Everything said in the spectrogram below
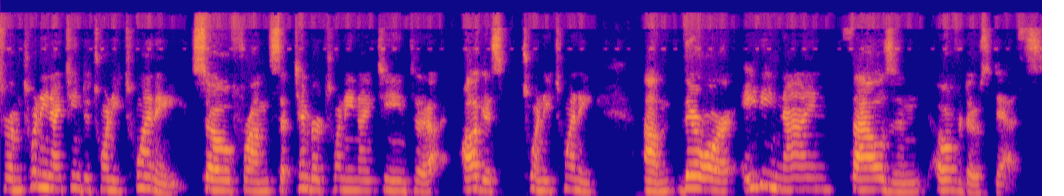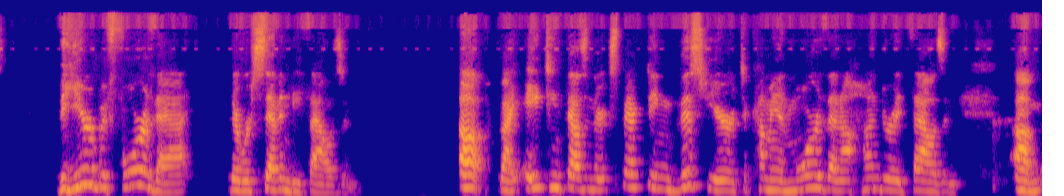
from 2019 to 2020, so from September 2019 to August 2020, um, there are 89,000 overdose deaths. The year before that, there were 70,000, up by 18,000. They're expecting this year to come in more than 100,000 um,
